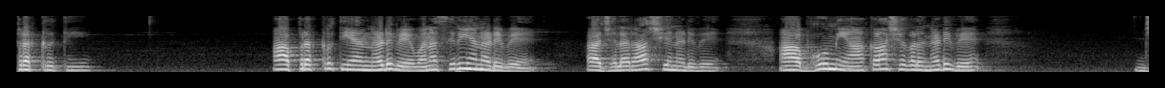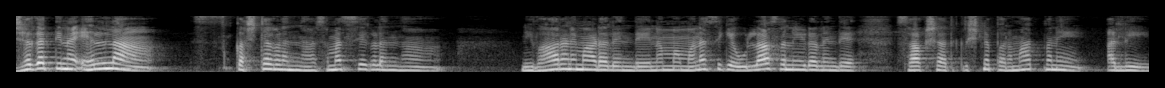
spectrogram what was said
ಪ್ರಕೃತಿ. ಆ ಪ್ರಕೃತಿಯ ನಡುವೆ, ವನಸಿರಿಯ ನಡುವೆ, ಆ ಜಲರಾಶಿಯ ನಡುವೆ, ಆ ಭೂಮಿ, ಆಕಾಶಗಳ ನಡುವೆ ಜಗತ್ತಿನ ಎಲ್ಲ ಕಷ್ಟಗಳನ್ನು, ಸಮಸ್ಯೆಗಳನ್ನು ನಿವಾರಣೆ ಮಾಡಲೆಂದೇ, ನಮ್ಮ ಮನಸ್ಸಿಗೆ ಉಲ್ಲಾಸ ನೀಡಲೆಂದೇ ಸಾಕ್ಷಾತ್ ಕೃಷ್ಣ ಪರಮಾತ್ಮನೇ ಅಲ್ಲಿ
